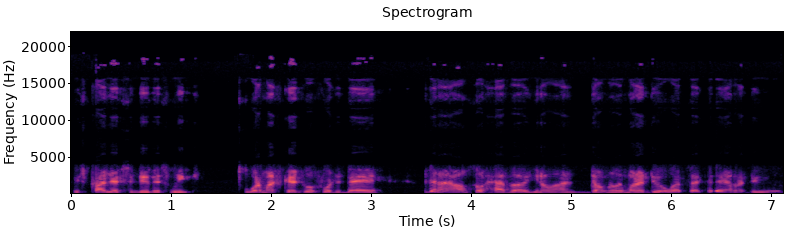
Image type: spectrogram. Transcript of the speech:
these projects to do this week. What am I scheduled for today? Then I also have a, you know, I don't really want to do a website today. I'm going to do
